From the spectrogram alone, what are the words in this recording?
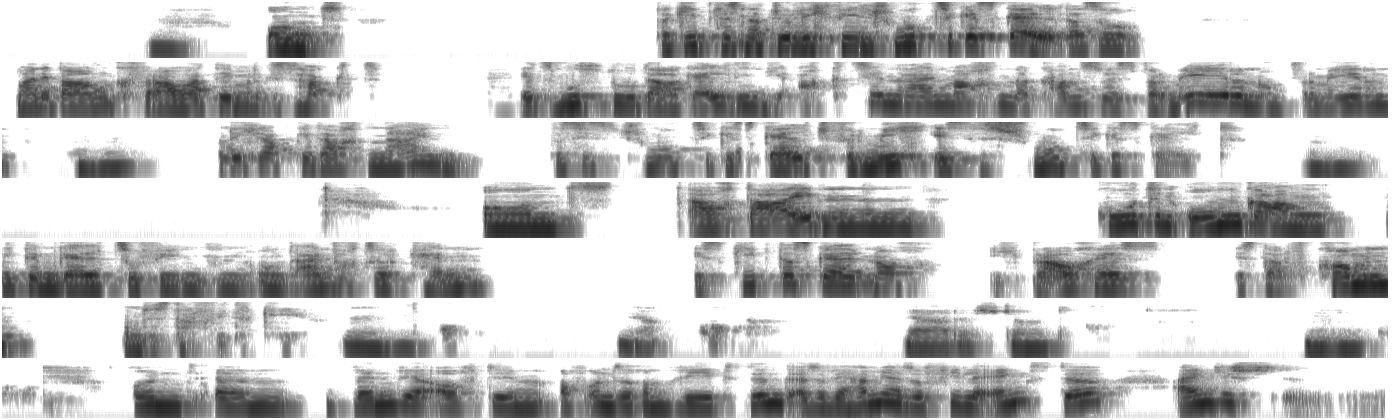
Mhm. Und da gibt es natürlich viel schmutziges Geld. Also meine Bankfrau hat immer gesagt, jetzt musst du da Geld in die Aktien reinmachen, da kannst du es vermehren und vermehren. Mhm. Und ich habe gedacht, nein, das ist schmutziges Geld. Für mich ist es schmutziges Geld. Mhm. Und auch da eben einen guten Umgang mit dem Geld zu finden und einfach zu erkennen, es gibt das Geld noch, ich brauche es, es darf kommen und es darf wieder gehen. Mhm. Ja. ja, das stimmt. Mhm. Und ähm, wenn wir auf dem, auf unserem Weg sind, also wir haben ja so viele Ängste, eigentlich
